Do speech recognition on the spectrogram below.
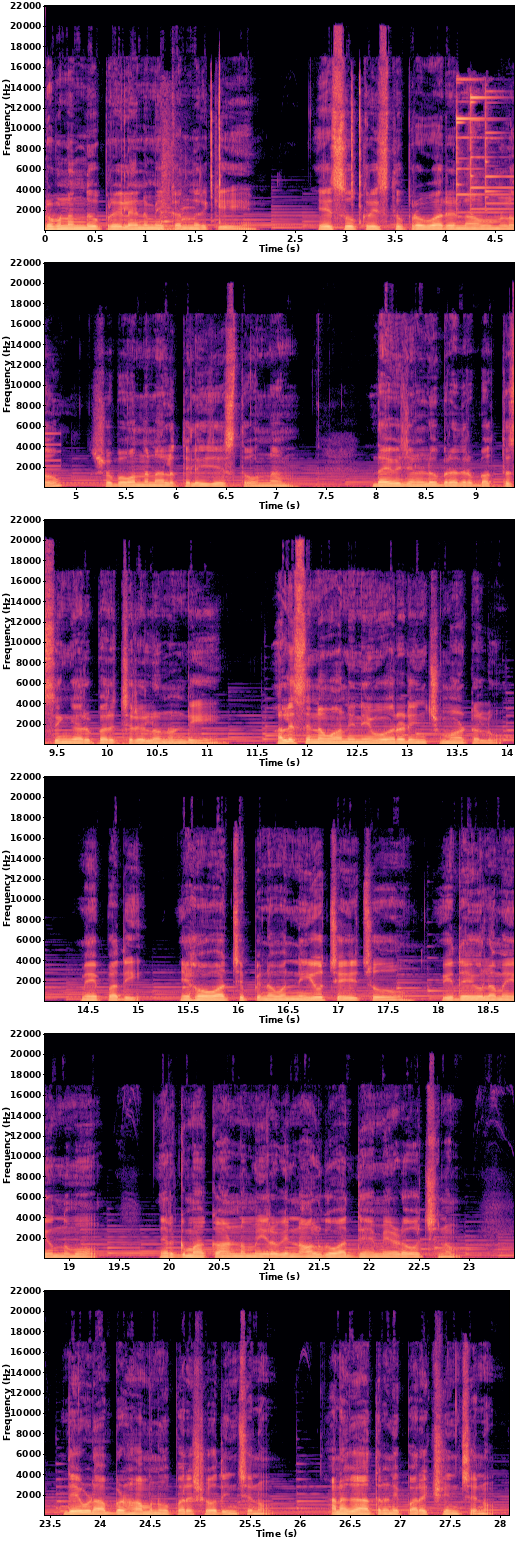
ప్రభునందు ప్రియులైన మీకందరికీ యేసుక్రీస్తు ప్రభువారి నామంలో శుభవందనాలు తెలియజేస్తూ ఉన్నాం. దైవజనులు బ్రదర్ భక్త సింగ్ గారి పరిచర్యలో నుండి అలసిన వాణిని ఓరడించు మాటలు మే పది. యహోవా చెప్పినవన్నీ చేయుచు విధేయులమై ఉందము. నిర్గమకాండం ఇరవై నాలుగవ అధ్యాయం ఏడవ వచనం. దేవుడు అబ్రహామును పరిశోధించెను అనగా అతనిని పరీక్షించెను.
